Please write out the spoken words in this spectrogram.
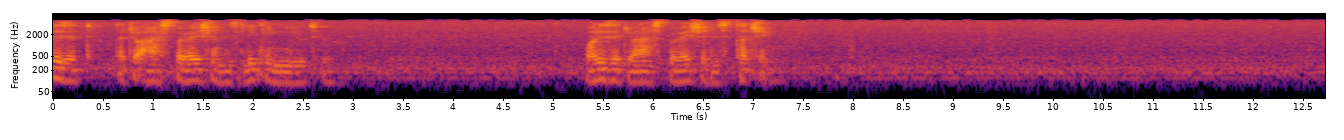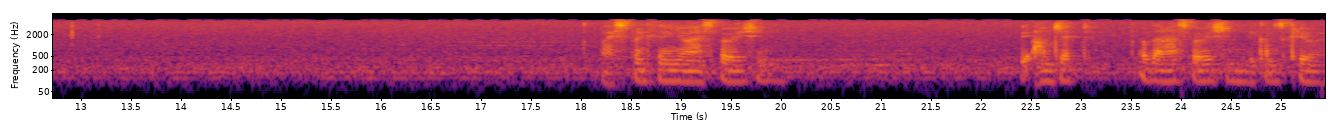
What is it that your aspiration is leading you to? What is it your aspiration is touching? By strengthening your aspiration, the object of that aspiration becomes clearer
